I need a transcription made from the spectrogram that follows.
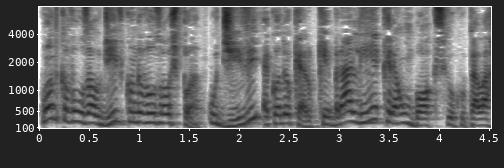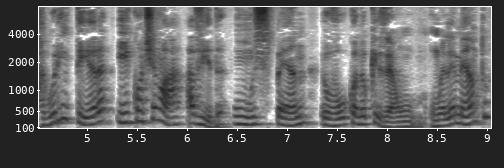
Quando que eu vou usar o div e quando eu vou usar o span? O div é quando eu quero quebrar a linha, criar um box que ocupe a largura inteira e continuar a vida. Um span, eu vou quando eu quiser um, um elemento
